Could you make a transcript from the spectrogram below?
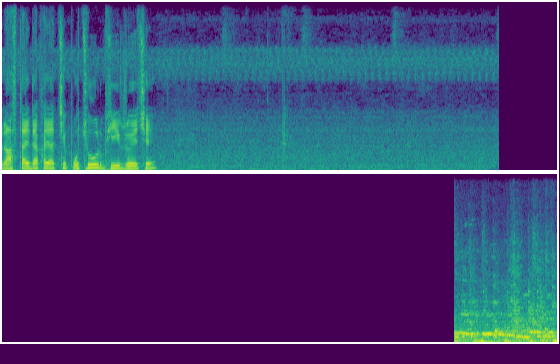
রাস্তায় দেখা যাচ্ছে প্রচুর ভিড় রয়েছে। বাচ্চা ছেলে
